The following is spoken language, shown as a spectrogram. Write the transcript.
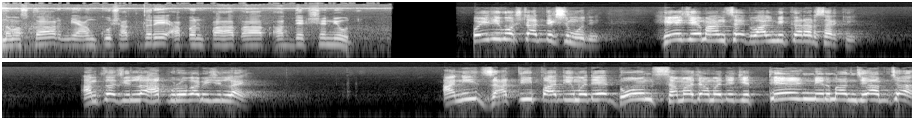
नमस्कार मी अंकुश हातकरे आपण पाहत आहात अध्यक्ष न्यूज. पहिली गोष्ट अध्यक्ष मोदी हे जे माणसं आहेत वाल्मिक कराड सारखी आमचा जिल्हा हा पुरोगामी जिल्हा आहे. आणि जातीपातीमध्ये दोन समाजामध्ये जे तेढ निर्माण जे आमच्या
